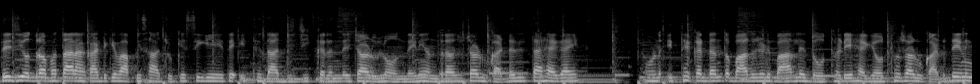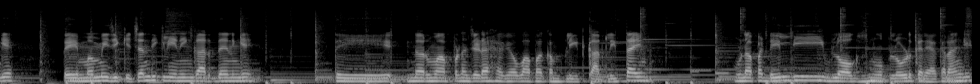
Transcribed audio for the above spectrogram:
ਤੇ ਜੀ ਉਧਰ ਆਪਾਂ ਧਾਰਾਂ ਕੱਢ ਕੇ ਵਾਪਸ ਆ ਚੁੱਕੇ ਸੀਗੇ ਤੇ ਇੱਥੇ ਦਾਦੀ ਜੀ ਕਰਨ ਦੇ ਝਾੜੂ ਲਾਉਂਦੇ ਨੇ, ਅੰਦਰਾਂ ਚੋਂ ਝਾੜੂ ਕੱਢ ਦਿੱਤਾ ਹੈਗਾ ਏ। ਹੁਣ ਇੱਥੇ ਕੱਢਣ ਤੋਂ ਬਾਅਦ ਜਿਹੜੇ ਬਾਹਰਲੇ ਦੋ ਥੜੇ ਹੈਗੇ ਉੱਥੋਂ ਝਾੜੂ ਕੱਢ ਦੇਣਗੇ ਤੇ ਮੰਮੀ ਜੀ ਕਿਚਨ ਦੀ ਕਲੀਨਿੰਗ ਕਰ ਦੇਣਗੇ। ਤੇ ਨਰਮਾ ਆਪਣਾ ਜਿਹੜਾ ਹੈਗਾ ਉਹ ਆਪਾਂ ਕੰਪਲੀਟ ਕਰ ਲਿੱਤਾ ਏ। ਹੁਣ ਆਪਾਂ ਡੇਲੀ ਵਲੌਗਸ ਨੂੰ ਅਪਲੋਡ ਕਰਿਆ ਕਰਾਂਗੇ।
